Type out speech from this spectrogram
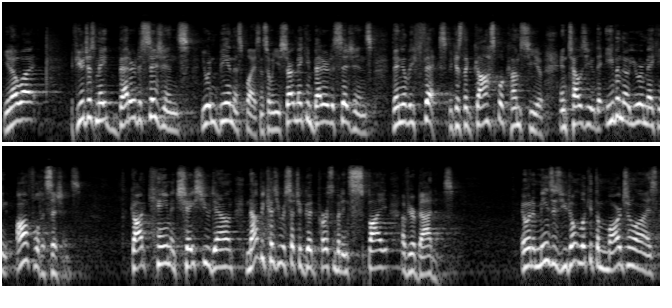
you know what? If you just made better decisions, you wouldn't be in this place. And so when you start making better decisions, then you'll be fixed because the gospel comes to you and tells you that even though you were making awful decisions, God came and chased you down, not because you were such a good person, but in spite of your badness. And what it means is you don't look at the marginalized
